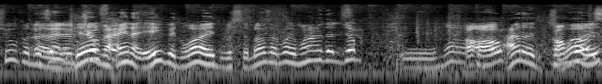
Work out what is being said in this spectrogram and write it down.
نشوف إن ال game الحين even وايد بس بلاستر بوي ما عنده ال jump وما. عرض وايد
